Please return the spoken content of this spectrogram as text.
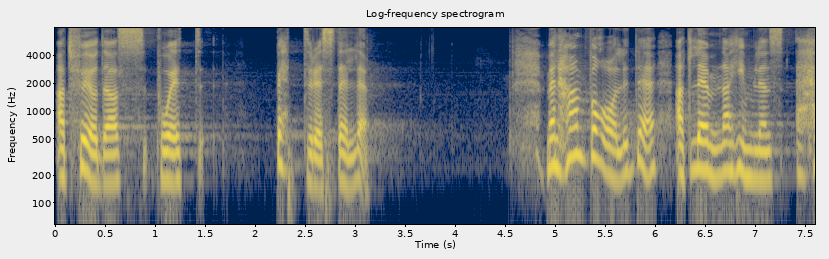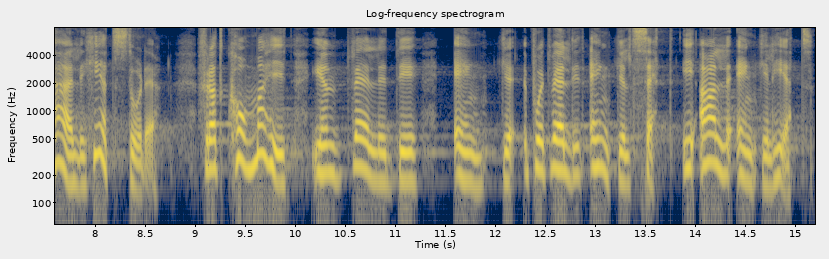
att födas på ett bättre ställe. Men han valde att lämna himlens härlighet, står det, för att komma hit i en väldigt enkel, på ett väldigt enkelt sätt, i all enkelhet.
